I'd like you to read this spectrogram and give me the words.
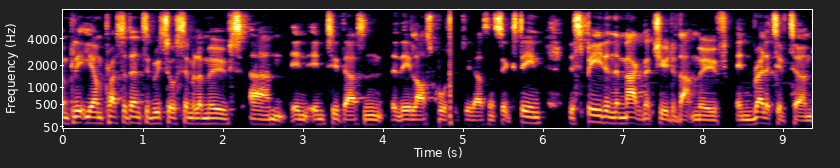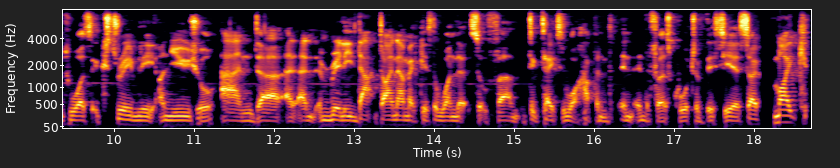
completely unprecedented, we saw similar moves um, in in 2000, the last quarter of 2016. The speed and the magnitude of that move in relative terms was extremely unusual, and uh, and, and really that dynamic is the one that sort of um, dictated what happened in, in the first quarter of this year. So Mike,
